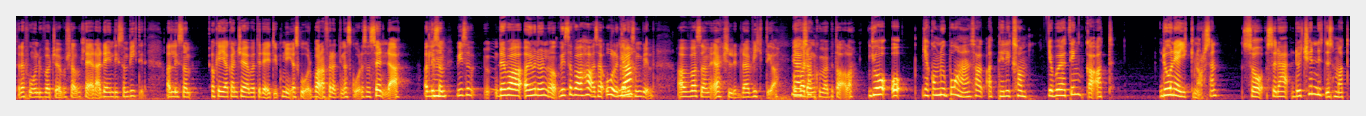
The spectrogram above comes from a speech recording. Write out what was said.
telefon, du får köpa själv kläder, det är inte liksom viktigt. Att liksom, okej, jag kan köpa till dig typ nya skor bara för att dina skor är så sönder. Att liksom, vissa, det var, I don't know, vissa bara har så här olika Ja. liksom bild av vad som är actually det där viktiga och Ja, vad de kommer att betala. Jo, och jag kom nu på här en sak att det liksom, jag började tänka att då när jag gick i Norsen så, så där, då kändes det som att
